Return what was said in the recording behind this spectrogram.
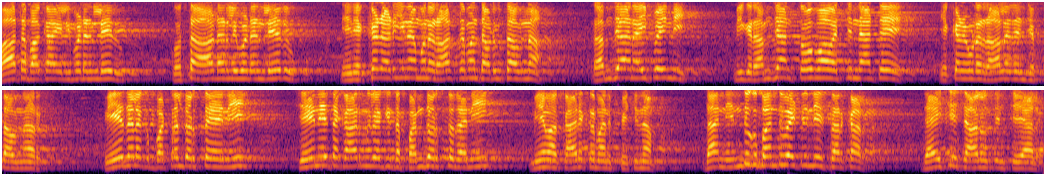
పాత బకాయిలు ఇవ్వడం లేదు. కొత్త ఆర్డర్లు ఇవ్వడం లేదు. నేను ఎక్కడ అడిగినా మన రాష్ట్రం అంతా అడుగుతా ఉన్నా. రంజాన్ అయిపోయింది. మీకు రంజాన్ తోఫా వచ్చిందంటే ఎక్కడ కూడా రాలేదని చెప్తా ఉన్నారు. పేదలకు బట్టలు దొరుకుతాయని చేనేత కార్మికులకు ఇంత పని దొరుకుతుందని మేము ఆ కార్యక్రమాన్ని పెట్టినాం. దాన్ని ఎందుకు బంద్ పెట్టింది సర్కార్? దయచేసి ఆలోచన చేయాలి.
